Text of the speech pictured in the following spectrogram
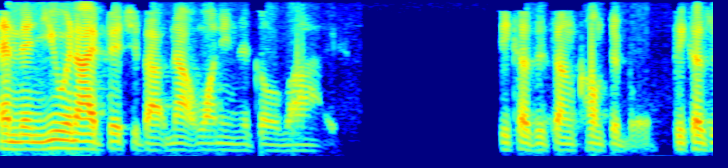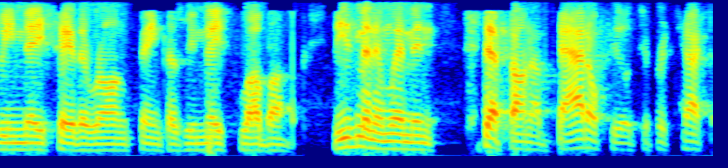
And then you and I bitch about not wanting to go live because it's uncomfortable, because we may say the wrong thing, because we may flub up. These men and women stepped on a battlefield to protect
